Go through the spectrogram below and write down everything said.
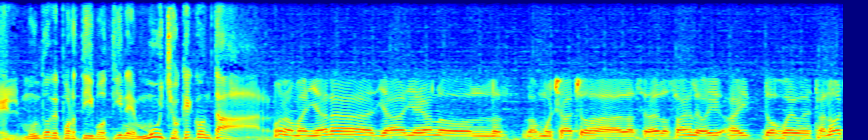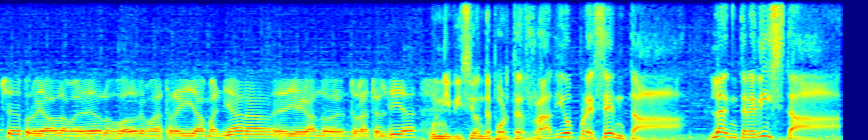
El mundo deportivo tiene mucho que contar. Bueno, mañana ya llegan los, los- los muchachos a la ciudad de Los Ángeles. Hoy hay dos juegos esta noche, pero ya la mayoría de los jugadores van a estar ahí ya mañana, eh, llegando durante el día. Univisión Deportes Radio presenta la entrevista.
